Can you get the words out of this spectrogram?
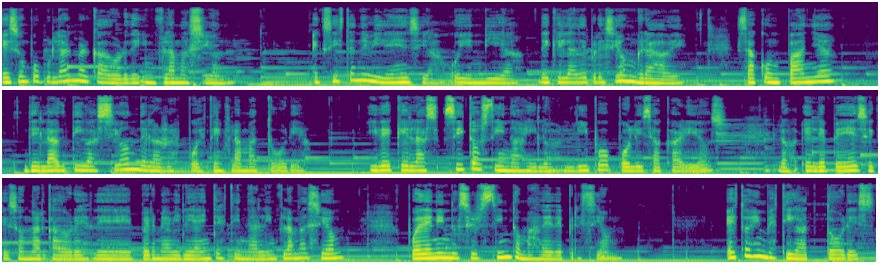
es un popular marcador de inflamación. Existen evidencias hoy en día de que la depresión grave se acompaña de la activación de la respuesta inflamatoria y de que las citocinas y los lipopolisacáridos, los LPS que son marcadores de permeabilidad intestinal e inflamación, pueden inducir síntomas de depresión. Estos investigadores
